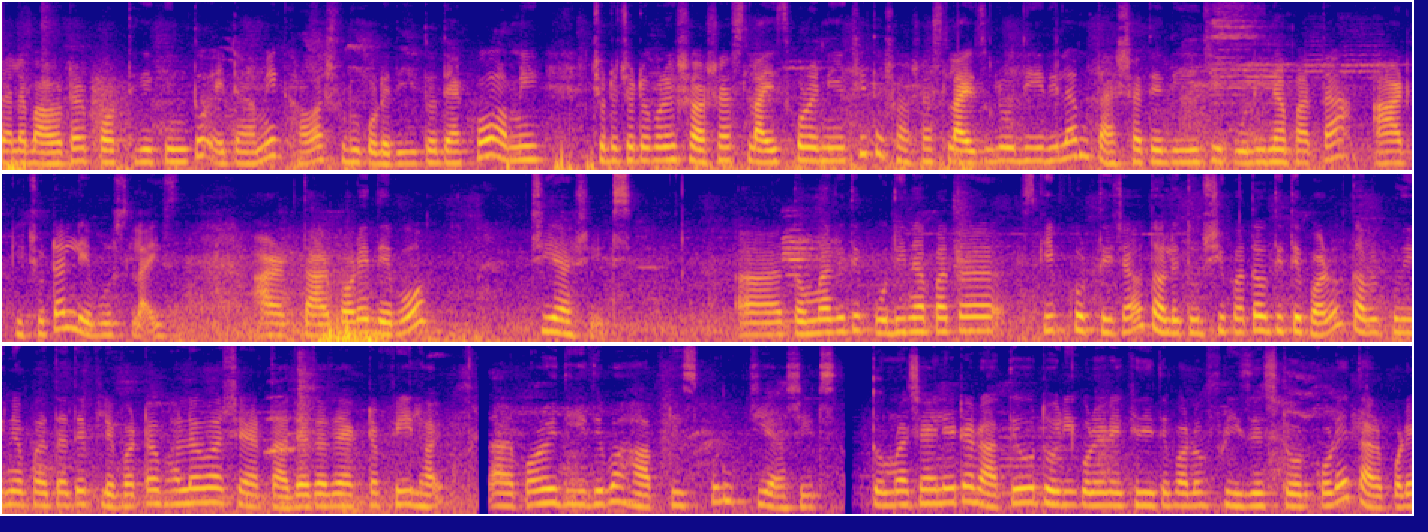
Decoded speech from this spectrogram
বেলা বারোটার পর থেকে কিন্তু এটা আমি খাওয়া শুরু করে দিই। তো দেখো, আমি ছোট ছোট করে শশা স্লাইস করে নিয়েছি। তো শশা স্লাইসগুলো দিয়ে দিলাম। তার সাথে দিয়েছি পুদিনা পাতা আর কিছুটা লেবু স্লাইস আর তারপরে দেব চিয়া সিডস তোমরা যদি পুদিনা পাতা স্কিপ করতে চাও, তাহলে তুলসী পাতাও দিতে পারো, তবে পুদিনা পাতাতে ফ্লেভারটাও ভালো আসে আর তাজা তাজা একটা ফিল হয়। তারপরে দিয়ে দেবো হাফ টিস্পুন চিয়া সিডস তোমরা চাইলে এটা রাতেও তৈরি করে রেখে দিতে পারো ফ্রিজে স্টোর করে, তারপরে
